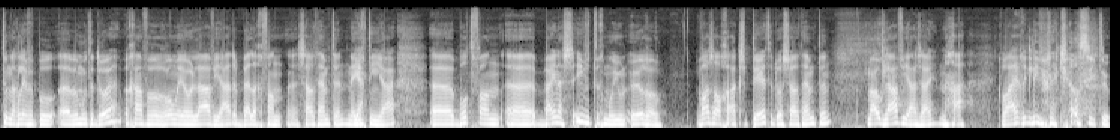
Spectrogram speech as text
Toen dacht Liverpool, eh, we moeten door. We gaan voor Romeo Lavia, de Belg van eh, Southampton, 19 jaar. Eh bod van eh, bijna 70 miljoen euro. Was al geaccepteerd door Southampton. Maar ook Lavia zei, nou, ik wil eigenlijk liever naar Chelsea toe.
